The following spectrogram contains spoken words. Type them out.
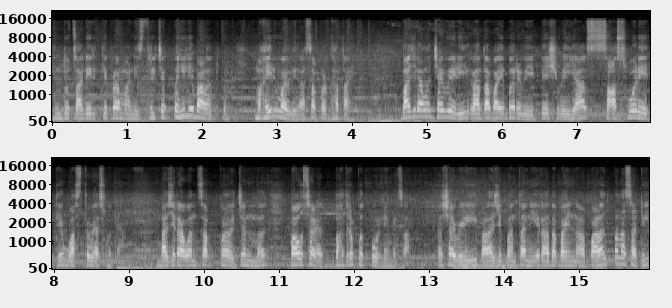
हिंदू चालीरीतीप्रमाणे स्त्रीचे पहिले बाळंतपण माहेरी व्हावे असा प्रघात आहे. बाजीरावांच्या वेळी राधाबाई बर्वे पेशवे या सासवड येथे वास्तव्यास होत्या. बाजीरावांचा प- जन्म पावसाळ्यात भाद्रपद पौर्णिमेचा. अशा वेळी बाळाजी पंतांनी राधाबाईंना बाळंतपणासाठी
